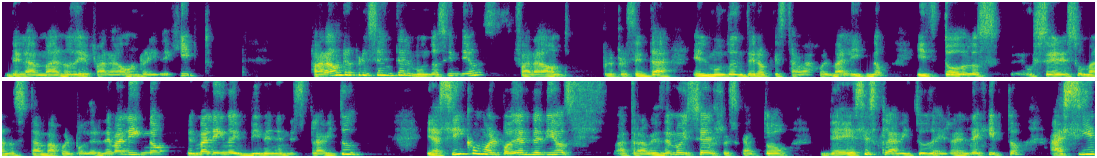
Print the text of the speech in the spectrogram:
de la mano de Faraón, rey de Egipto. Faraón representa el mundo sin Dios, Faraón representa el mundo entero que está bajo el maligno y todos los seres humanos están bajo el poder de maligno, el maligno y viven en esclavitud. Y así como el poder de Dios a través de Moisés rescató de esa esclavitud a Israel de Egipto, así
